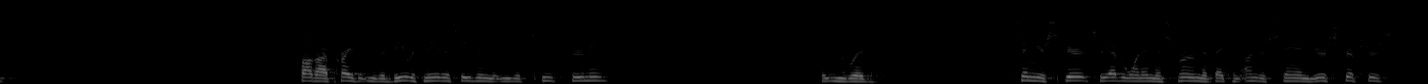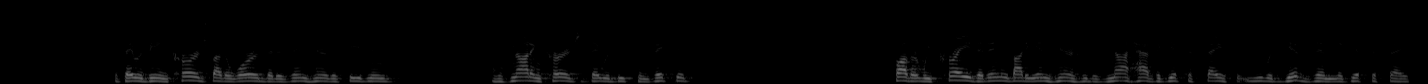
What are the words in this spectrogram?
Father, I pray that you would be with me this evening, that you would speak through me, that you would send your spirit to everyone in this room, that they can understand your scriptures, that they would be encouraged by the word that is in here this evening, and if not encouraged, that they would be convicted. Father, we pray that anybody in here who does not have the gift of faith, that you would give them the gift of faith.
